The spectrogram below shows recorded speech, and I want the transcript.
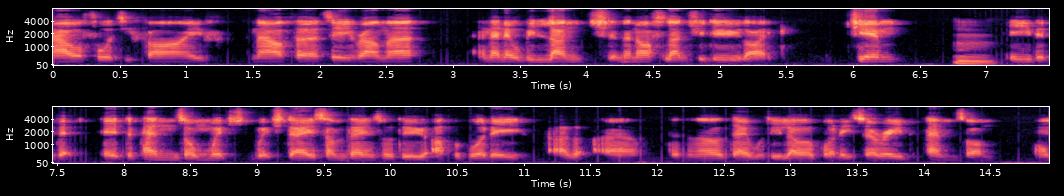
hour 45, an hour 30 around there, and then it will be lunch, and then after lunch you do like gym. Mm. Either de- it depends on which which day. Some days we'll do upper body, uh, uh, then another day we'll do lower body. So it really depends on on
